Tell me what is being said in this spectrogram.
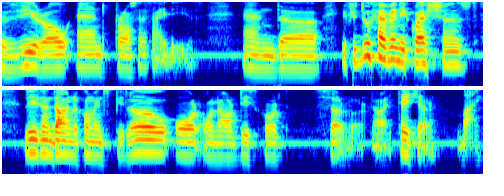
zero and process IDs. And uh, if you do have any questions, leave them down in the comments below or on our Discord server. Alright, take care. Bye.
